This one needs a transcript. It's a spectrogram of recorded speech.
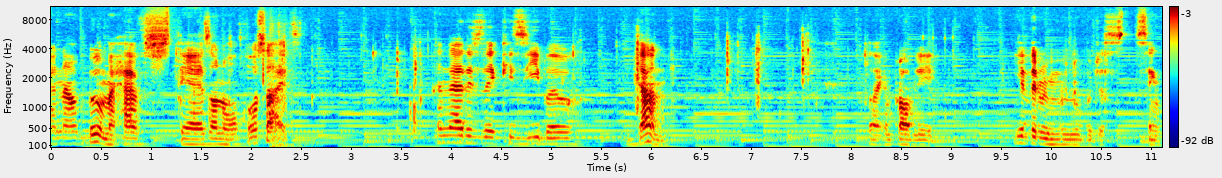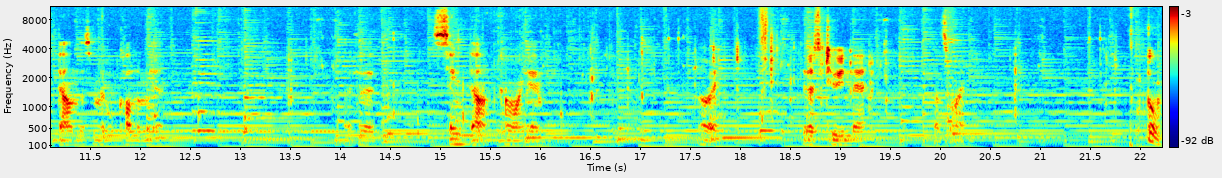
And now, boom, I have stairs on all four sides. And that is the gazebo done. So I can probably either remove or just sink down this middle column here. I said, sink down, come on game. Oh wait, there's two in there, that's why. Boom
